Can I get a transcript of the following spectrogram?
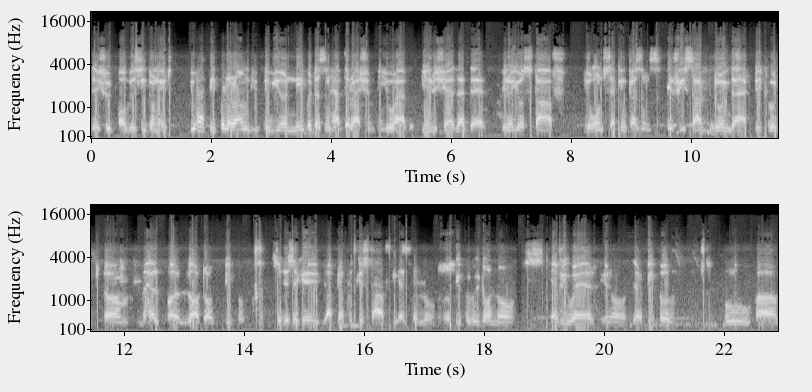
they should obviously donate. You have people around you. If your neighbor doesn't have the ration, you have it. You need to share that there. You know, your staff, your own second cousins. If we start doing that, it would um, help a lot of people. So जैसे कि अपना खुद के staff की help कर लो. People who you don't know. Everywhere, you know, there are people who are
